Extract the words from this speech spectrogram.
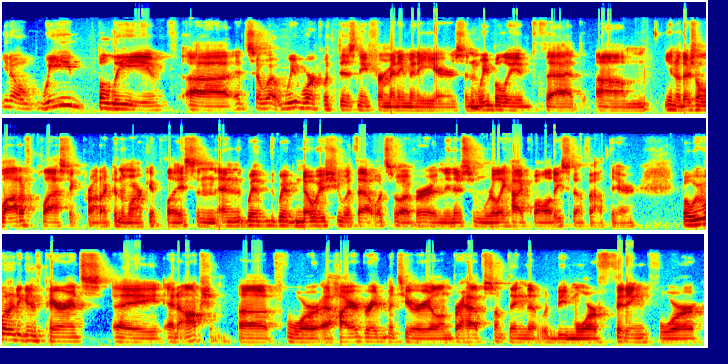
you know, we believe, uh, and so we worked with Disney for many, many years, and we believe that, um, you know, there's a lot of plastic product in the marketplace, and, and we, we have no issue with that whatsoever. I mean, there's some really high quality stuff out there. But we wanted to give parents a, an option uh, for a higher grade material and perhaps something that would be more fitting for,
